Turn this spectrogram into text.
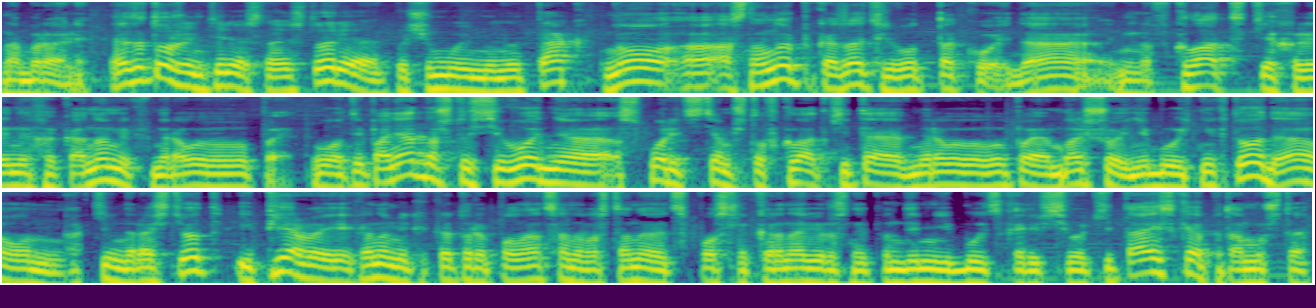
набрали. Это тоже интересная история, почему именно так. Но а, основной показатель вот такой, да, именно вклад тех или иных экономик в мировой ВВП. Вот. И понятно, что сегодня спорить с тем, что вклад Китая в мировой ВВП большой не будет никто, да, он активно растет. И первая экономика, которая полноценно восстановится после коронавирусной пандемии, будет, скорее всего, китайская, потому что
